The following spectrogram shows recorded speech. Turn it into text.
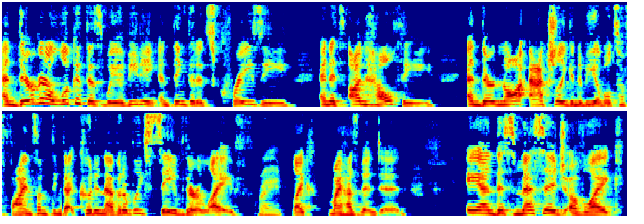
And they're going to look at this way of eating and think that it's crazy and it's unhealthy and they're not actually going to be able to find something that could inevitably save their life right. like my husband did. And this message of like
